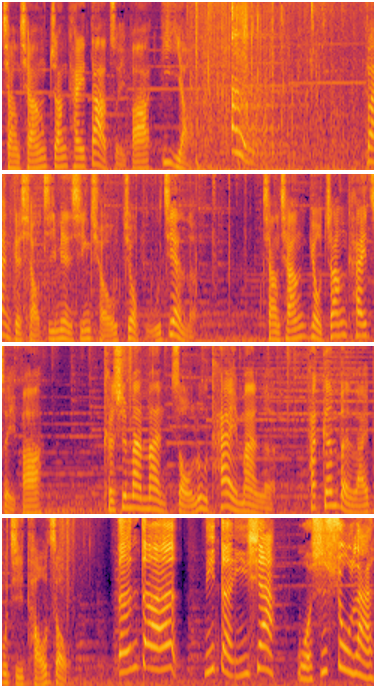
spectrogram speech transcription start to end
强强张开大嘴巴一咬，嗯，半个小鸡面星球就不见了。强强又张开嘴巴，可是慢慢走路太慢了，他根本来不及逃走。等等，你等一下，我是树懒，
